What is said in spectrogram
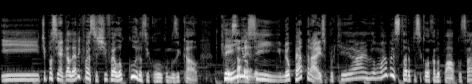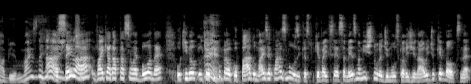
E, tipo assim, a galera que foi assistir foi a loucura, assim, com, com o musical. Tenho, assim, meu pé atrás, porque ah, não é uma história pra se colocar no palco, sabe? Mas, de repente... Ah, sei lá, vai que a adaptação é boa, né? O que, meu, o que é. eu fico preocupado mais é com as músicas, porque vai ser essa mesma mistura de música original e jukebox, né?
